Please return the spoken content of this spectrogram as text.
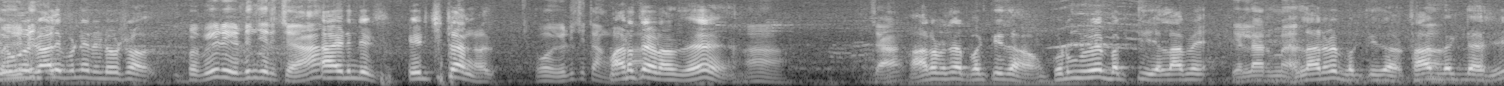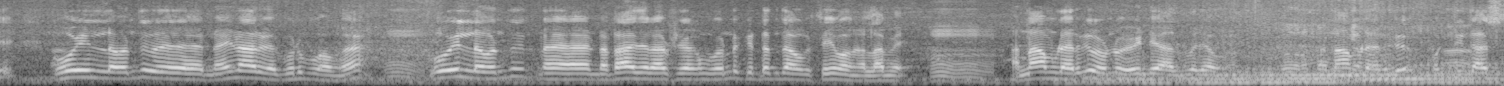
இவங்க காலி பண்ணி ரெண்டு வருஷம் ஆகுது. இப்போ வீடு இடிஞ்சிருச்சா? ஆ இடிஞ்சிடுச்சு இடிச்சிட்டாங்க அது. ஓ இடிச்சிட்டாங்க மடத்த இடம் அது. ஆரம்பிச்சா பக்தி தான். குடும்பமே பக்தி எல்லாமே. எல்லாருமே. எல்லாருமே பக்தி தான். சாமி பக்தாசி. கோயிலில் வந்து நயினார் குரூப் அவங்க. கோயிலில் வந்து நடராஜர் அபிஷேகம் வந்து கிட்டேருந்து அவங்க செய்வாங்க எல்லாமே. அண்ணாமலையாருக்கு ரொம்ப வேண்டிய அது மாதிரி அவங்க. அண்ணாமலையாருக்கு பக்தி தாஸ்.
